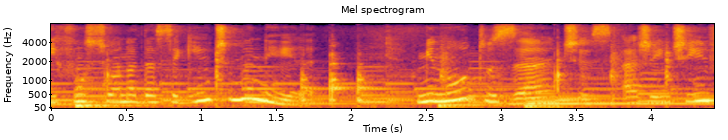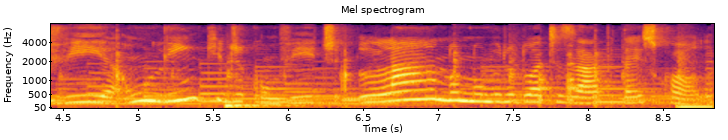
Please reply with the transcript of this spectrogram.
E funciona da seguinte maneira: minutos antes, a gente envia um link de convite lá no número do WhatsApp da escola.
